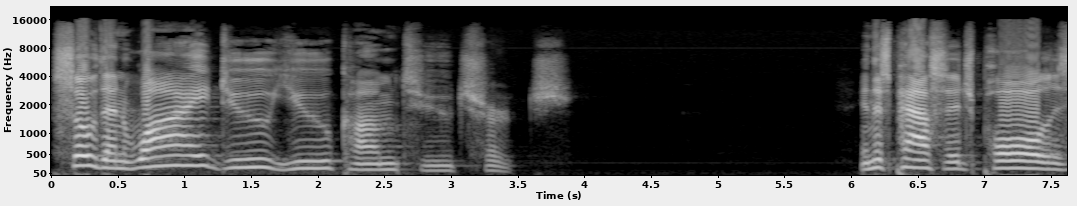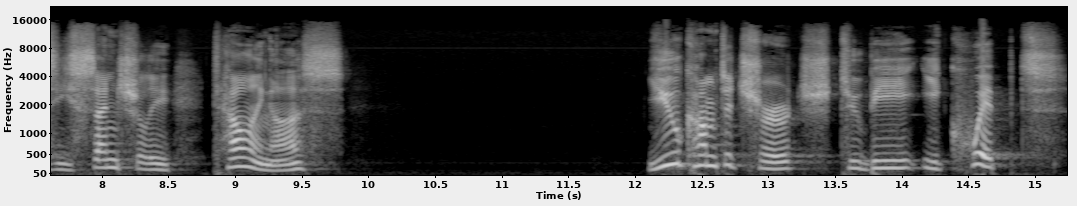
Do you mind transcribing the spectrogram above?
So then, why do you come to church? In this passage, Paul is essentially telling us you come to church to be equipped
